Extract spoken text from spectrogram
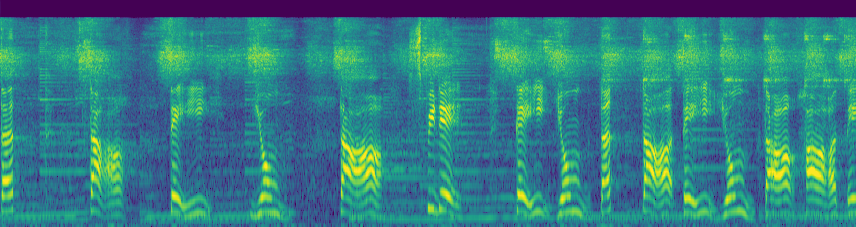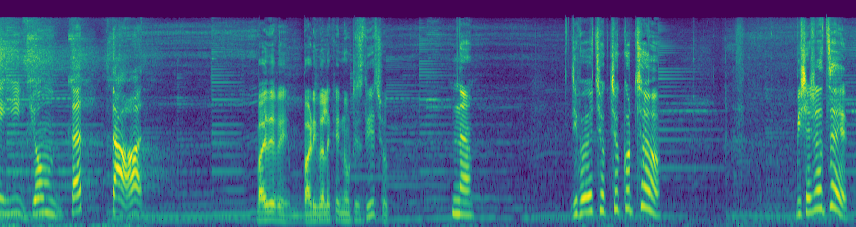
tat ta tei yum ta speede tei yum tat ta tei yum ta ha tei yum tat ta বাই দেবে বাড়িওয়ালাকে নোটিশ দিয়েছ না যেভাবে চোখ চোখ করছ বিশ্বাস আছে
